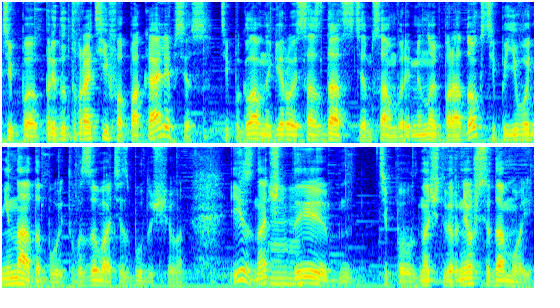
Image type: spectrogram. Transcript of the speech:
типа, предотвратив апокалипсис, типа, главный герой создаст тем самым временной парадокс, типа, его не надо будет вызывать из будущего. И, значит, ты, типа, значит, вернешься домой.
